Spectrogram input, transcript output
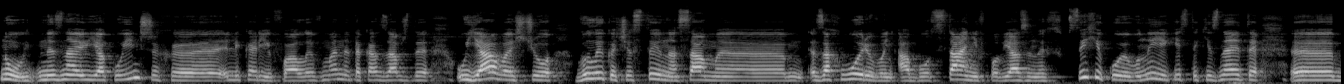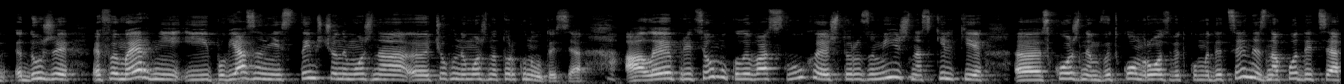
ну не знаю, як у інших е, лікарів, але в мене така завжди уява, що велика частина саме захворювань або станів пов'язаних з психікою, вони якісь такі, знаєте, е, дуже ефемерні і пов'язані з тим, що не можна, е, чого не можна торкнутися. Але при цьому, коли вас слухаєш, то розумієш, наскільки е, з кожним витком розвитку медицини знаходиться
